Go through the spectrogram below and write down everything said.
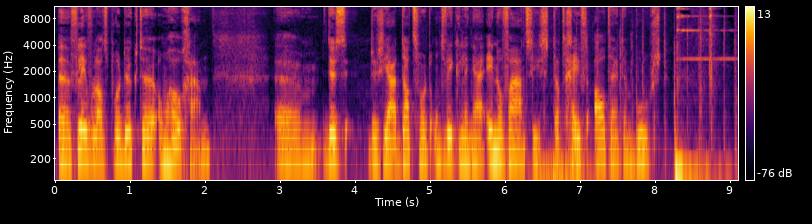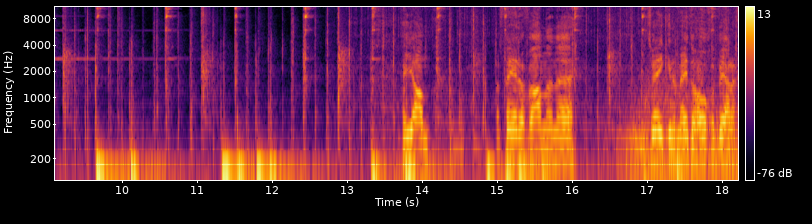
eh Flevolands producten omhoog gaan. Ehm, dus, dus ja, dat soort ontwikkelingen, innovaties, dat geeft altijd een boost. Jan, wat vind je ervan? Een twee kilometer hoge berg.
